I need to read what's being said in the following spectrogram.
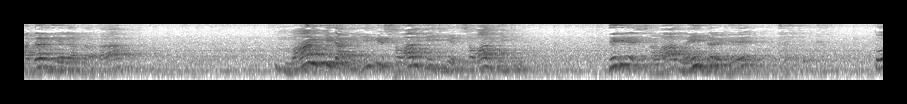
आदर दिया जाता था। मांग की जाती थी कि सवाल कीजिए सवाल कीजिए। देखिए, सवाल नहीं करेंगे तो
